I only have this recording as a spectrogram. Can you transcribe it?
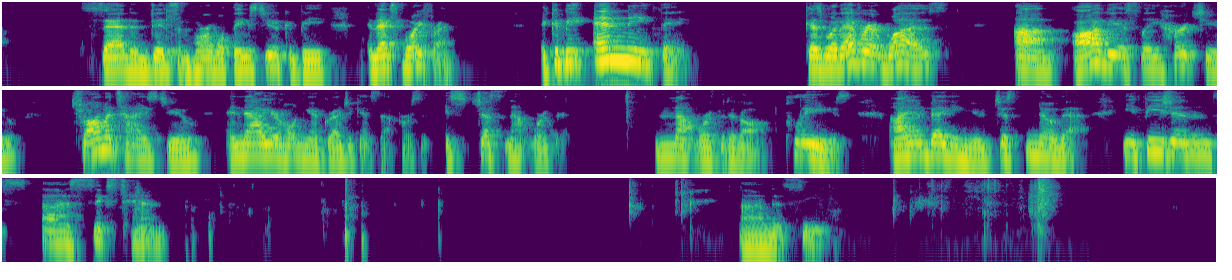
said and did some horrible things to you. It could be an ex boyfriend, it could be anything. Because whatever it was, um, obviously hurt you, traumatized you, and now you're holding a grudge against that person. It's just not worth it. Not worth it at all. Please, I am begging you, just know that. Ephesians uh, 6:10. Um, let's see.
